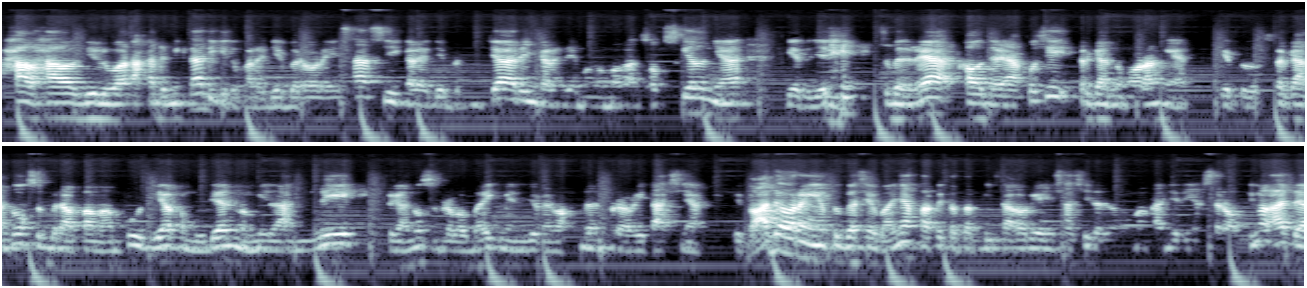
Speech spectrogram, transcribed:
hal-hal di luar akademik tadi gitu. Karena dia berorientasi karena dia berjejaring karena dia mengembangkan soft skillnya gitu. Jadi sebenarnya kalau dari aku sih tergantung orangnya gitu. Tergantung seberapa mampu dia kemudian memilah-milih tergantung seberapa baik manajemen waktu dan prioritasnya. Itu ada orang yang tugasnya banyak tapi tetap bisa organisasi dan mengembangkan dirinya secara optimal ada.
